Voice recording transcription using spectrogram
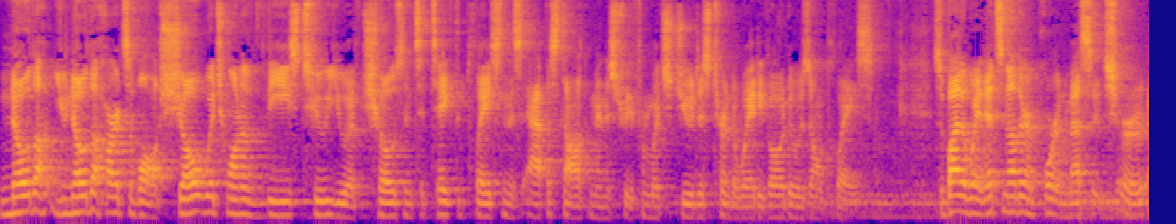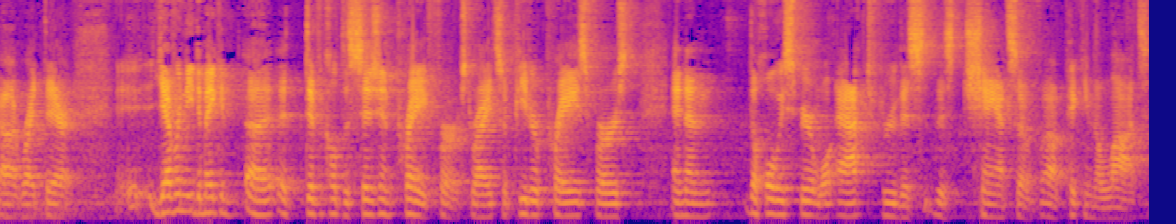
know the you know the hearts of all. Show which one of these two you have chosen to take the place in this apostolic ministry from which Judas turned away to go to his own place. So, by the way, that's another important message, or uh, right there. You ever need to make a, a, difficult decision? Pray first, right? So Peter prays first, and then the Holy Spirit will act through this this chance of uh, picking the lots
